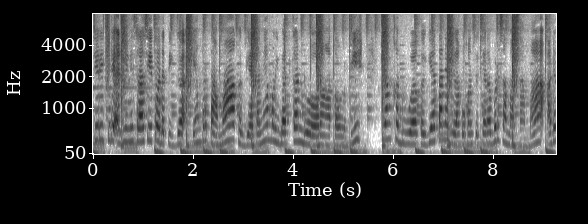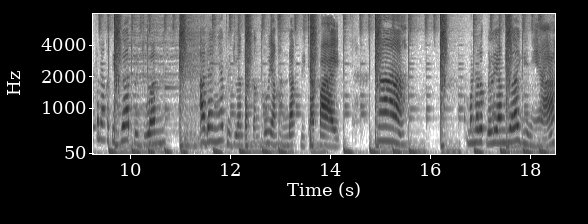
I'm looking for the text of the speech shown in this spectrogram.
ciri-ciri administrasi itu ada tiga. Yang pertama, kegiatannya melibatkan dua orang atau lebih. Yang kedua, kegiatannya dilakukan secara bersama-sama. Adapun yang ketiga, tujuan adanya tujuan tertentu yang hendak dicapai. Nah, menurut Delianggi lagi nih ya,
